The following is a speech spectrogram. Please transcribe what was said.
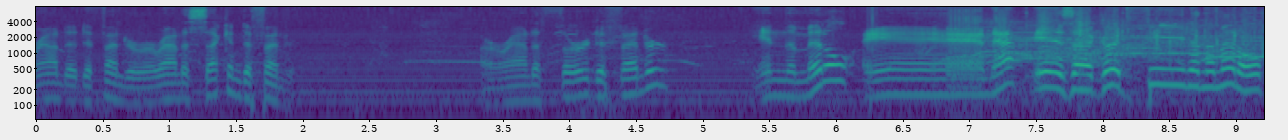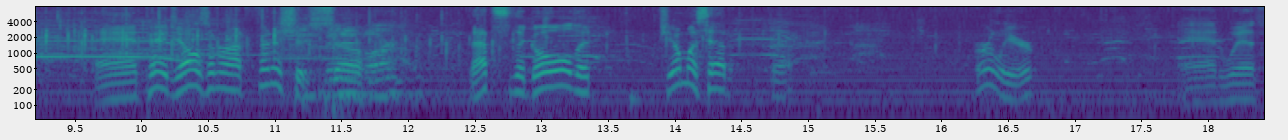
around a defender, around a second defender, around a third defender, in the middle, and that is a good feed in the middle, and Paige Elsenroth finishes. So that's the goal that she almost had uh, earlier, and with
